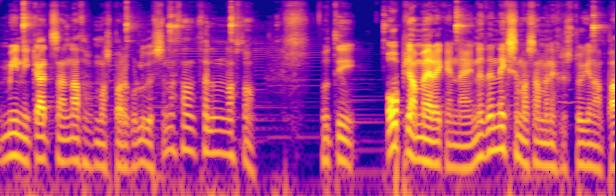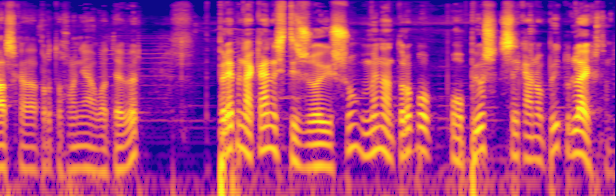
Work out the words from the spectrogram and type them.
μείνει κάτι σαν άνθρωπο που μας παρακολουθεί σήμερα, θα θέλω να αυτό. Ότι όποια μέρα και να είναι, δεν έχει σημασία αν είναι Χριστούγεννα, Πάσχα, Πρωτοχρονιά, whatever, πρέπει να κάνεις τη ζωή σου με έναν τρόπο ο οποίος σε ικανοποιεί τουλάχιστον.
